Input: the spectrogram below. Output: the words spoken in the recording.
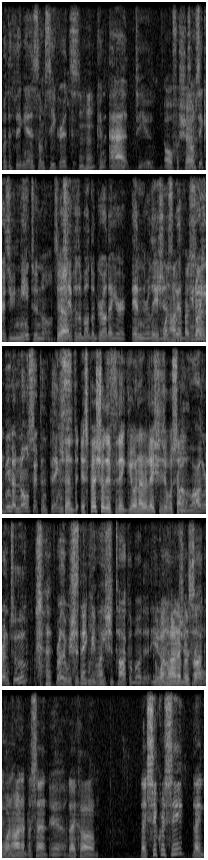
But the thing is, some secrets Mhm. can add to you. Oh, for sure. Some secrets you need to know, especially Yeah. if it's about the girl that you're in relations with. You know, you need to know certain things. Certain th- especially if like, you're in a relationship with In the someone. long run too, brother. We should Sneaky, we, we should talk about it. You know? Hundred percent. One hundred percent. Yeah. Like um, like secrecy. Like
